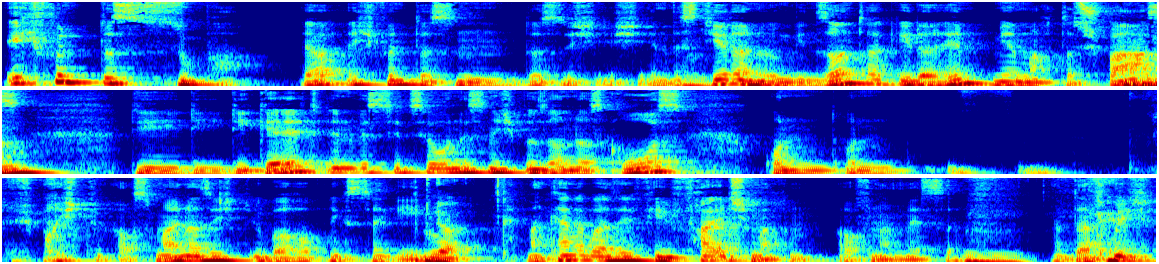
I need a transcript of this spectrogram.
ich finde das super. Ja, ich finde das ein, dass ich, ich investiere dann irgendwie einen Sonntag, gehe da hin, mir macht das Spaß. Mhm. Die, die, die Geldinvestition ist nicht besonders groß und, und spricht aus meiner Sicht überhaupt nichts dagegen. Ja. Man kann aber sehr viel falsch machen auf einer Messe. Und da habe ich,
